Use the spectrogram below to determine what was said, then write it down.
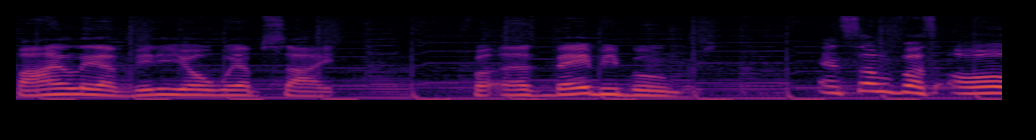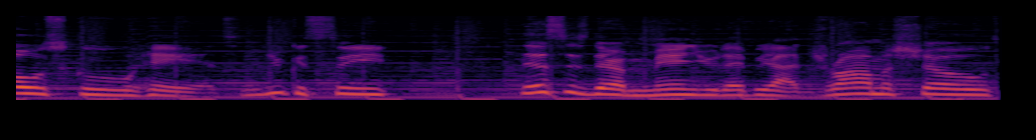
Finally, a video website for us baby boomers and some of us old school heads. And you can see this is their menu. They've got drama shows,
